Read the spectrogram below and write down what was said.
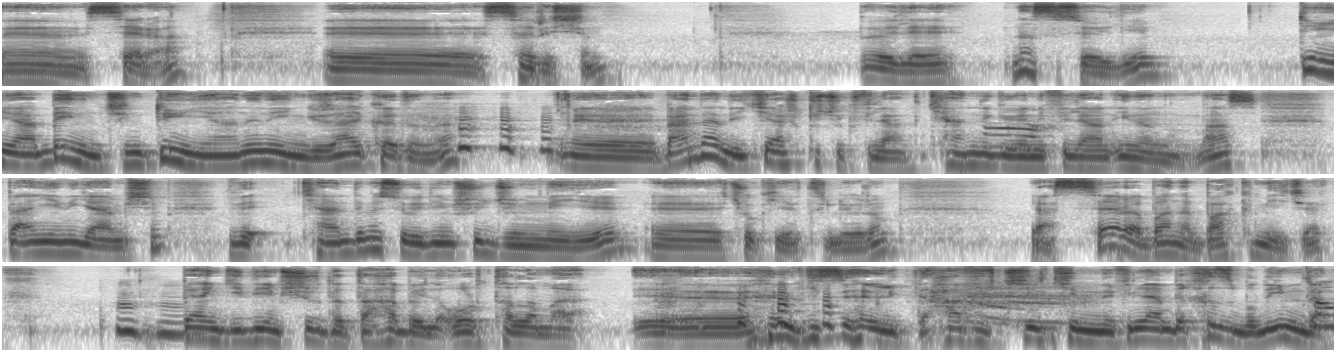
e, Sera. E, sarışın. Böyle nasıl söyleyeyim? Dünya benim için dünyanın en güzel kadını. ee, benden de iki yaş küçük filan. Kendi güveni filan inanılmaz. Ben yeni gelmişim ve kendime söylediğim şu cümleyi e, çok iyi hatırlıyorum. Ya Sera bana bakmayacak. Ben gideyim şurada daha böyle ortalama e, güzellikte hafif çirkinli filan bir kız bulayım da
